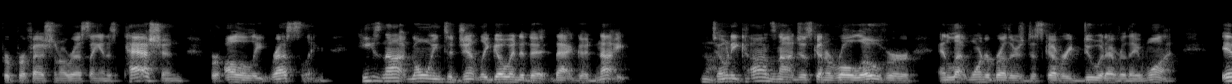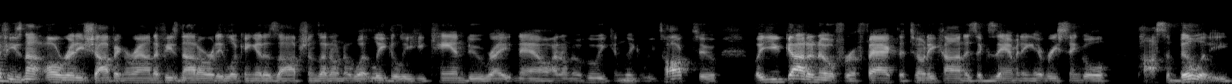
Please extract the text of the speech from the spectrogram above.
for professional wrestling and his passion for all elite wrestling. He's not going to gently go into the, that good night. No. Tony Khan's not just going to roll over and let Warner Brothers Discovery do whatever they want if he's not already shopping around, if he's not already looking at his options, I don't know what legally he can do right now. I don't know who he can legally talk to, but you got to know for a fact that Tony Khan is examining every single possibility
